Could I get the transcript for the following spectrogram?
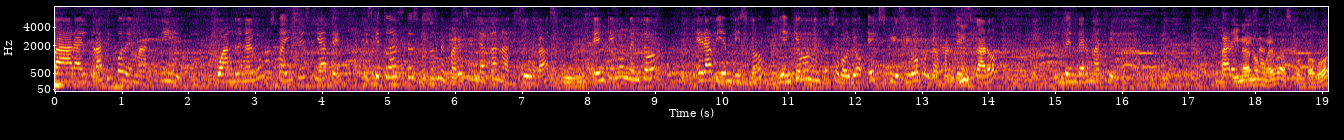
para el tráfico de marfil. Cuando en algunos países, fíjate, es que todas estas cosas me parecen ya tan absurdas. ¿En qué momento era bien visto y en qué momento se volvió exclusivo, porque aparte es caro, vender? Para Y no muevas, por favor.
